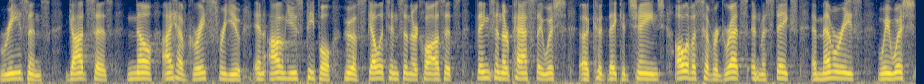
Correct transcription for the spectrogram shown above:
reasons, God says, No, I have grace for you, and I'll use people who have skeletons in their closets, things in their past they wish uh, could, they could change. All of us have regrets and mistakes and memories we wish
